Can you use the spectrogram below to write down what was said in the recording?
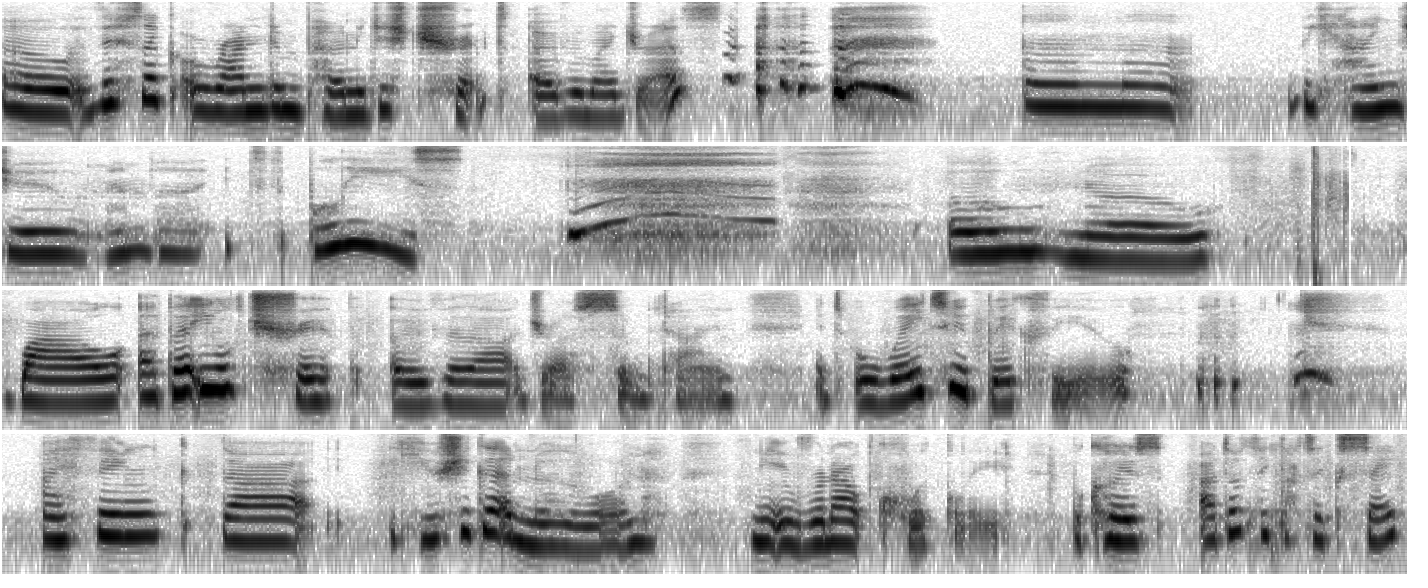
Oh, this like random pony just tripped over my dress. Um, uh, behind you, remember, it's the bullies. oh no. Wow, I bet you'll trip over that dress sometime. It's way too big for you. I think that you should get another one. You need to run out quickly because I don't think that's accept,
